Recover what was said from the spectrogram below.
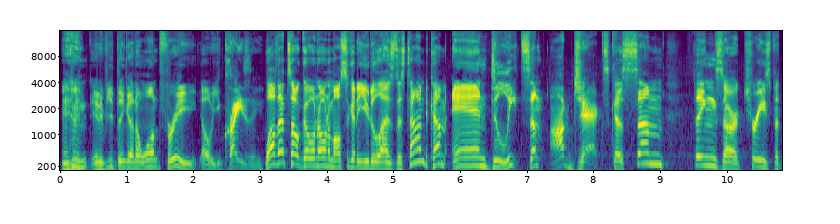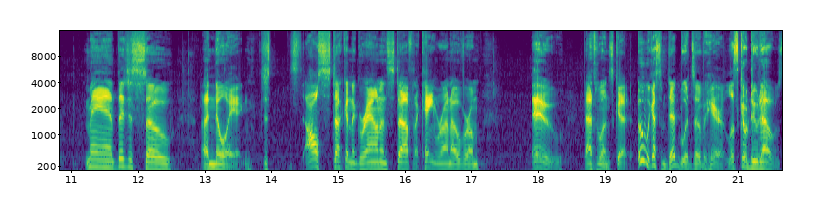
And, and if you think I don't want free, oh, you crazy. While that's all going on, I'm also going to utilize this time to come and delete some objects. Because some things are trees, but man, they're just so annoying. Just all stuck in the ground and stuff, and I can't run over them. Ooh, that one's good. Ooh, we got some deadwoods over here. Let's go do those.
